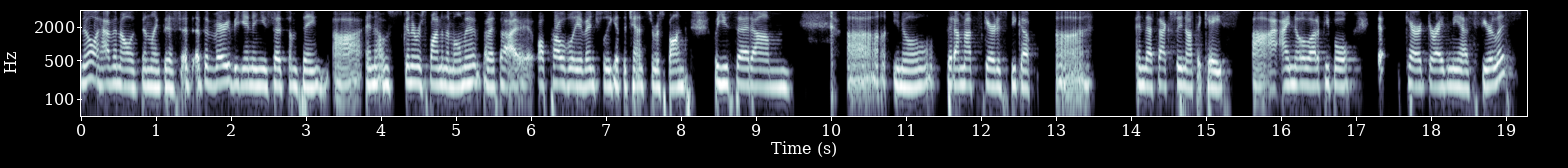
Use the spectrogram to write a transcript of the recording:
No, I haven't always been like this. At, at the very beginning, you said something, uh, and I was going to respond in the moment, but I thought I, will probably eventually get the chance to respond. But you said, um, uh, you know, that I'm not scared to speak up. Uh, and that's actually not the case. Uh, I, I, know a lot of people characterize me as fearless,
